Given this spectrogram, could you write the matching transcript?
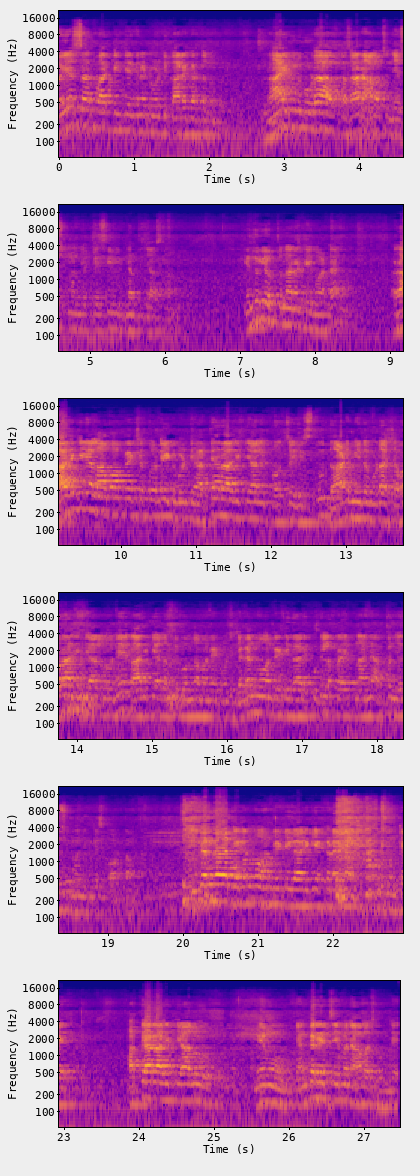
వైఎస్ఆర్ పార్టీకి చెందినటువంటి కార్యకర్తలు నాయకులు కూడా ఒక్కసారి ఆలోచన చేసుకోమని చెప్పేసి విజ్ఞప్తి చేస్తాను. ఎందుకు చెప్తున్నానంటే ఈ మాట? రాజకీయ లాభాపేక్షతోనే ఇటువంటి హత్యా రాజకీయాలను ప్రోత్సహిస్తూ దాడి మీద కూడా శవరాజకీయాల్లోనే రాజకీయ లబ్ధి పొందామనేటువంటి జగన్మోహన్ రెడ్డి గారి కుటిల ప్రయత్నాన్ని అర్థం చేసుకోమని చెప్పేసి కోరుతాం. నిజంగా జగన్మోహన్ రెడ్డి గారికి ఎక్కడైనా ఉంటే హత్యా రాజకీయాలు మేము ఎంకరేజ్ చేయమని ఆలోచన ఉంటే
